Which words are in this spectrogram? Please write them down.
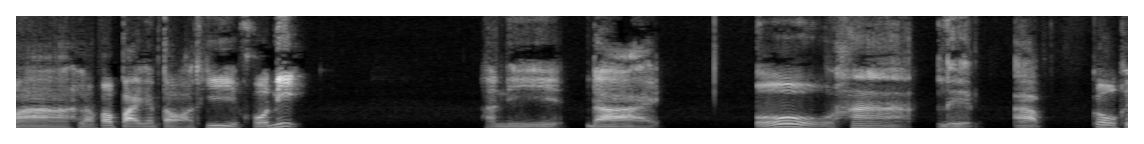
มาแล้วก็ไปกันต่อที่โค้ดนี้ อันนี้ได้ โอ้ห้าเลทอัพก็โอเค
